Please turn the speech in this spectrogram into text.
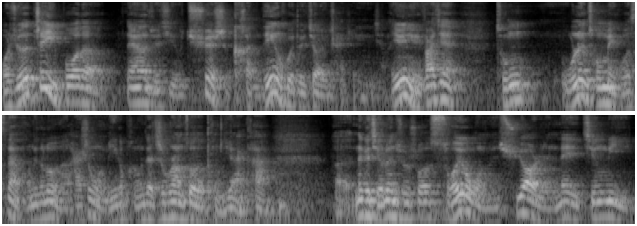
我觉得这一波的 AI 的崛起，确实肯定会对教育产生影响，因为你会发现，从无论从美国斯坦福那个论文，还是我们一个朋友在知乎上做的统计来看，呃，那个结论就是说，所有我们需要人类经历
